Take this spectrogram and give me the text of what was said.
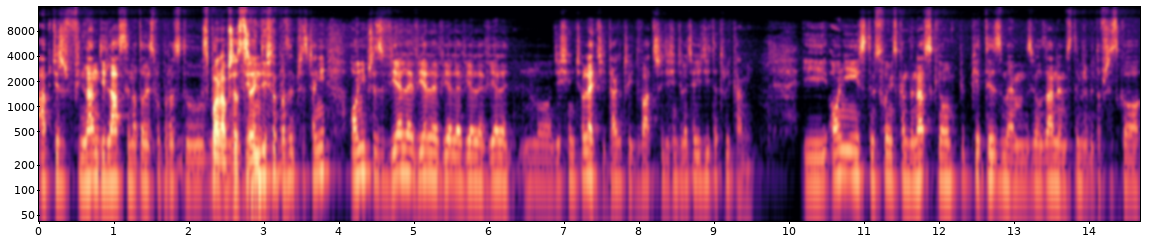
a przecież w Finlandii lasy, no to jest po prostu Spora przestrzeń. 90% przestrzeni. Oni przez wiele, wiele, wiele, wiele, wiele no, dziesięcioleci, tak? czyli dwa, trzy dziesięciolecia jeździli te trójkami. I oni z tym swoim skandynawskim pi- pietyzmem związanym z tym, żeby to wszystko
